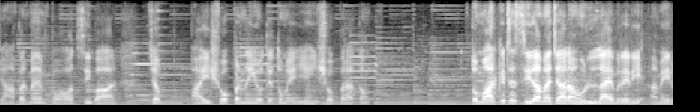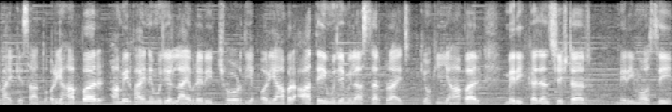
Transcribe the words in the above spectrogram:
जहाँ पर मैं बहुत सी बार जब भाई शॉप पर नहीं होते तो मैं यहीं शॉप पर आता हूँ। तो मार्केट से सीधा मैं जा रहा हूँ लाइब्रेरी अमीर भाई के साथ। और यहाँ पर अमीर भाई ने मुझे लाइब्रेरी छोड़ दिया और यहाँ पर आते ही मुझे मिला सरप्राइज़, क्योंकि यहाँ पर मेरी कज़न सिस्टर मेरी मौसी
